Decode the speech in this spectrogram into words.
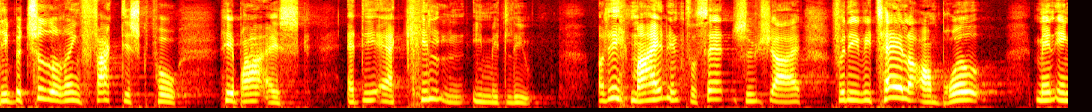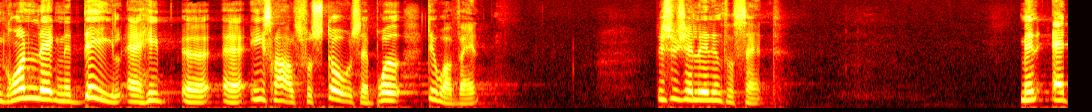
det betyder rent faktisk på hebraisk, at det er kilden i mit liv. Og det er meget interessant, synes jeg, fordi vi taler om brød, men en grundlæggende del af, øh, af Israels forståelse af brød, det var vand. Det synes jeg er lidt interessant. Men at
